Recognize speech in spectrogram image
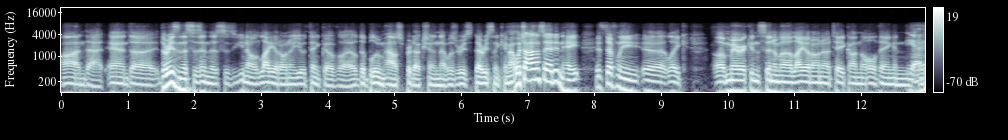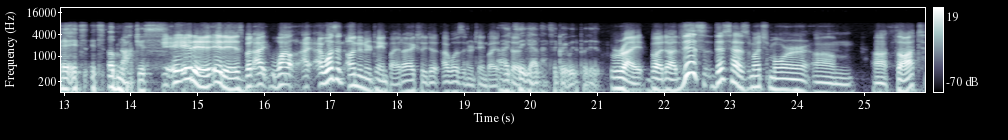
on that. And uh, the reason this is in this is, you know, La Llorona, you would think of uh, the Blumhouse production that was re- that recently came out, which honestly I didn't hate. It's definitely uh, like American cinema La Llorona take on the whole thing. And Yeah, it's, it's it's obnoxious. it, it is it is. But I while I, I wasn't unentertained by it, I actually did. I was entertained by it. I'd to- say, yeah, that's a great way to put it. Right, but uh, this this has much more um, uh, thought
